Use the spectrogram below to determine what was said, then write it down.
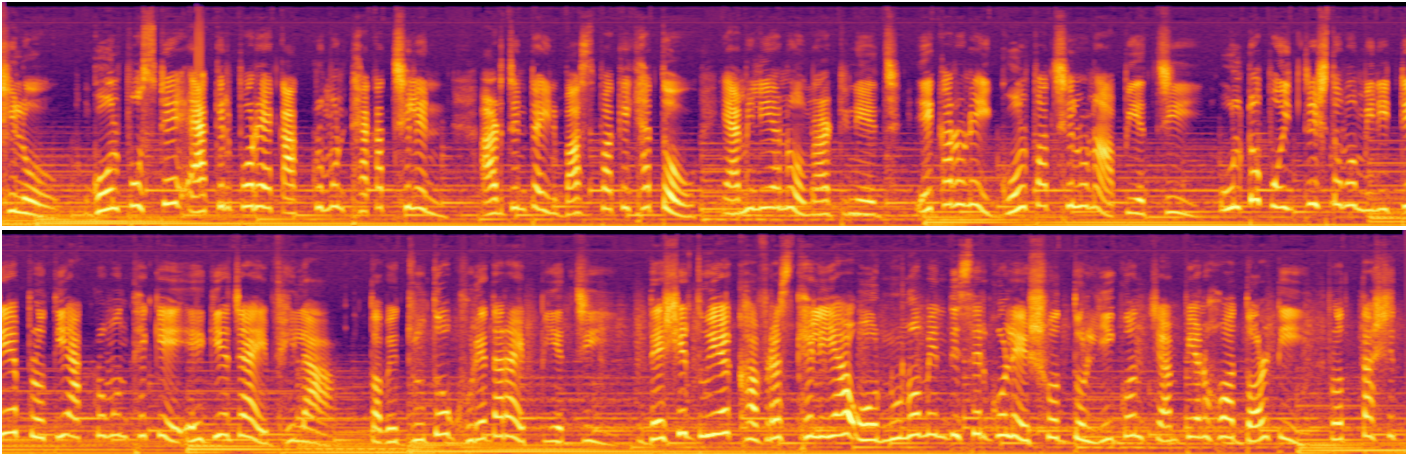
ছিল। গোলপোস্টে একের পর এক আক্রমণ ঠেকাচ্ছিলেন আর্জেন্টাইন বাসপাকে খ্যাত অ্যামিলিয়ানো মার্টিনেজ। এ কারণেই গোল পাচ্ছিল না পিএসজি। উল্টো পঁয়ত্রিশতম মিনিটে প্রতি আক্রমণ থেকে এগিয়ে যায় ভিলা। তবে দ্রুত ঘুরে দাঁড়ায় পিএসজি। দেশের দুয়ে খাভরাসখেলিয়া ও নুনো মেন্দিসের গোলে সদ্য লিগন চ্যাম্পিয়ন হওয়া দলটি প্রত্যাশিত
